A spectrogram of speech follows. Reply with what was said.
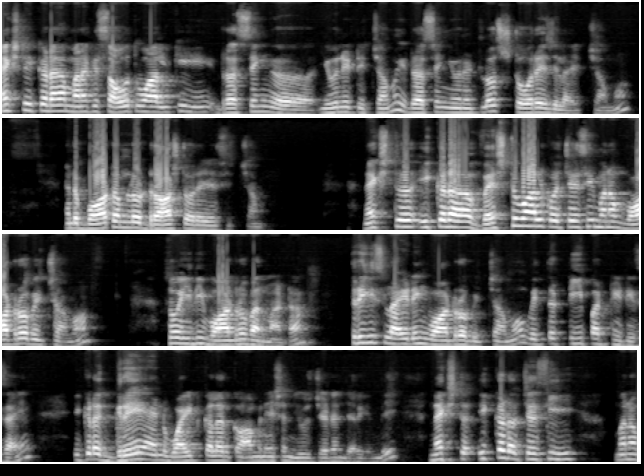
నెక్స్ట్ ఇక్కడ మనకి సౌత్ వాల్కి డ్రెస్సింగ్ యూనిట్ ఇచ్చాము. ఈ డ్రెస్సింగ్ యూనిట్లో స్టోరేజ్ ఇలా ఇచ్చాము. అండ్ బాటంలో డ్రా స్టోరేజెస్ ఇచ్చాము. నెక్స్ట్ ఇక్కడ వెస్ట్ వాల్కి వచ్చేసి మనం వార్డ్రోబ్ ఇచ్చాము. సో ఇది వార్డ్రోబ్ అన్నమాట. త్రీ స్లైడింగ్ వార్డ్రోబ్ ఇచ్చాము విత్ టీ పట్టి డిజైన్ ఇక్కడ grey and white colour combination use చేయడం జరిగింది. నెక్స్ట్ ఇక్కడ వచ్చేసి మనం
